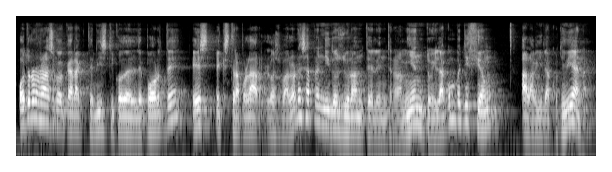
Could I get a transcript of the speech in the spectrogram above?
Otro rasgo característico del deporte es extrapolar los valores aprendidos durante el entrenamiento y la competición a la vida cotidiana.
